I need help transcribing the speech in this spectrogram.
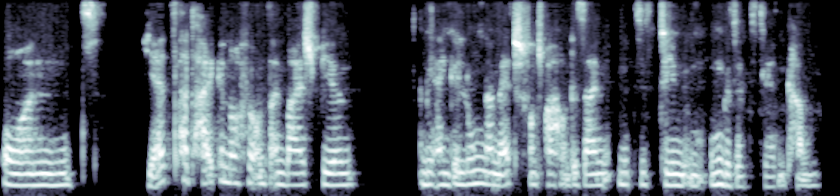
Und Jetzt hat Heike noch für uns ein Beispiel, wie ein gelungener Match von Sprache und Design mit Systemen umgesetzt werden kann.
